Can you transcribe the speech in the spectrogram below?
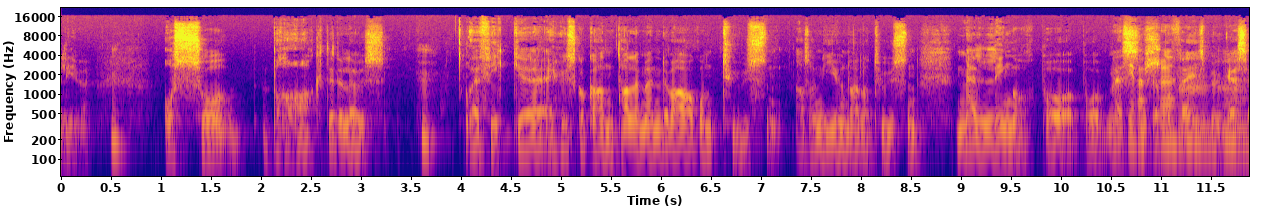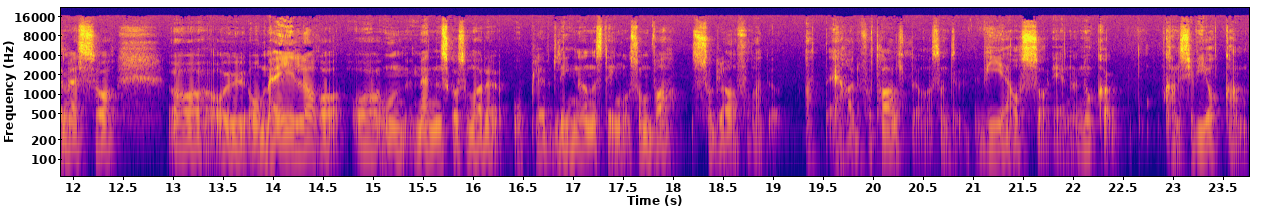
livet. Og så brakte det løs. Og jeg fikk, eh, jeg husker ikke antallet, men det var rundt 1000, altså 900 eller 1000 meldinger på, på Messenger, på Facebook, SMS og, og, og, og mailer og, og om mennesker som hadde opplevd lignende ting, og som var så glad for at, at jeg hadde fortalt det. Og sånt. Vi er også ene. Nå kan, kanskje vi òg kan,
